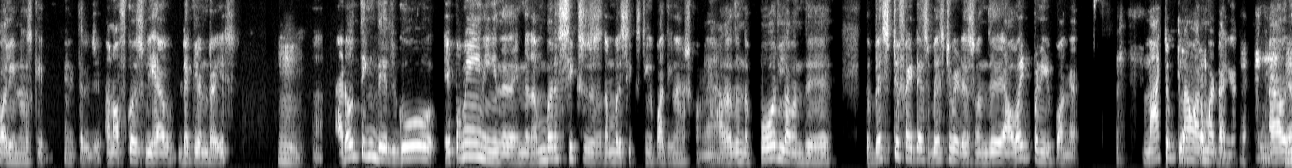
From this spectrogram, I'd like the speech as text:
Palhinha's game எனக்கு தெரிஞ்சு. And of course we have Declan Rice I don't think there go எப்பவுமே நீங்க இந்த இந்த நம்பர் சிக்ஸ் நம்பர் சிக்ஸ் நீங்க பாத்தீங்கன்னா வச்சுக்கோங்களேன் அதாவது இந்த போர்ல வந்து பெஸ்ட் ஃபைட்டர்ஸ் பெஸ்ட் ஃபைட்டர்ஸ் வந்து அவாய்ட் பண்ணிருப்பாங்க. மேட்சப்லாம் வரமாட்டாங்க. அதாவது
